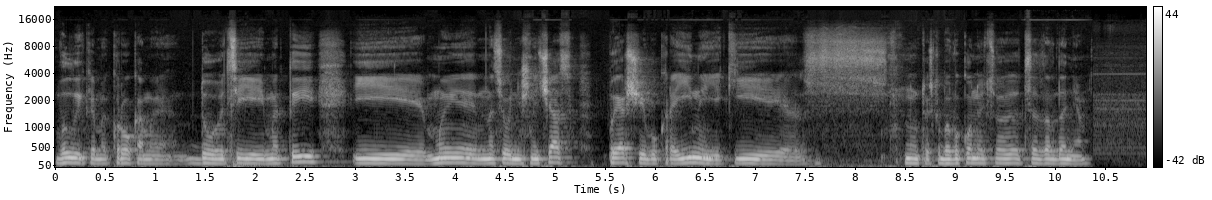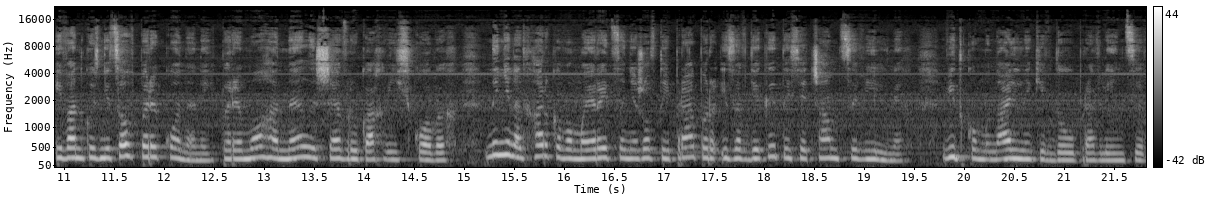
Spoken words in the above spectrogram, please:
великими кроками до цієї мети. І ми на сьогоднішній час перші в Україні, які ну, тобто, виконують це- завдання. Іван Кузніцов переконаний, перемога не лише в руках військових. Нині над Харковом майорить синьо-жовтий прапор і завдяки тисячам цивільних від комунальників до управлінців,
